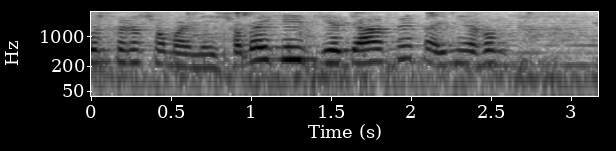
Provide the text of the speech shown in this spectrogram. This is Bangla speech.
বসে থাকার সময় নেই। সবাইকে যে যা আছে তাই নিয়ে এখন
